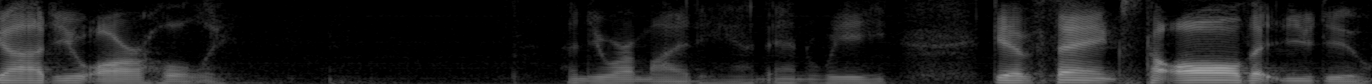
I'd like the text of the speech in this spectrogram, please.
God, you are holy and you are mighty, and, and we give thanks to all that you do.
